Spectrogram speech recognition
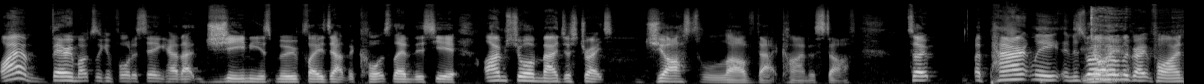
I am very much looking forward to seeing how that genius move plays out in the courts later this year. I'm sure magistrates just love that kind of stuff. So apparently, and this is what I heard on the grapevine.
